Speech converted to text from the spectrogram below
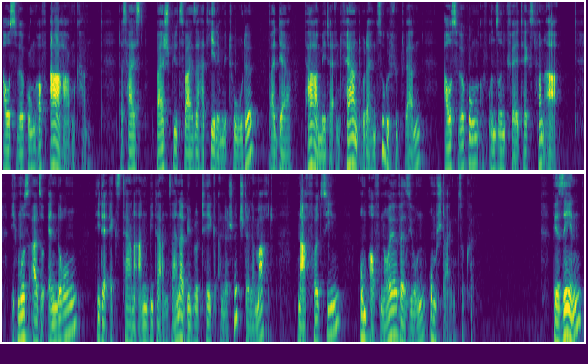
Auswirkungen auf a haben kann. Das heißt, beispielsweise hat jede Methode, bei der Parameter entfernt oder hinzugefügt werden, Auswirkungen auf unseren Quelltext von a. Ich muss also Änderungen, die der externe Anbieter an seiner Bibliothek an der Schnittstelle macht, nachvollziehen, um auf neue Versionen umsteigen zu können. Wir sehen,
